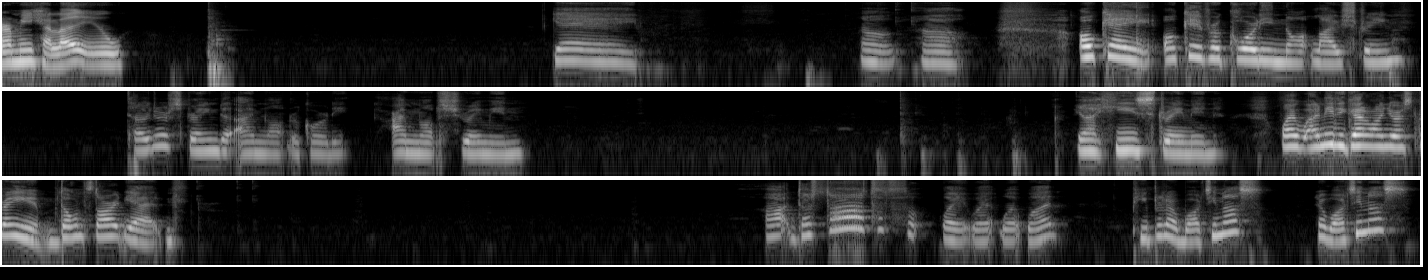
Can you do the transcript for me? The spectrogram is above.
Jeremy, hello. Yay. Oh, oh. Okay, okay, recording, not live stream. Tell your stream that I'm not recording. I'm not streaming. Yeah, he's streaming. Wait, I need to get on your stream. Don't start yet. Uh, just start. Wait, wait, wait, what? People are watching us? They're watching us?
